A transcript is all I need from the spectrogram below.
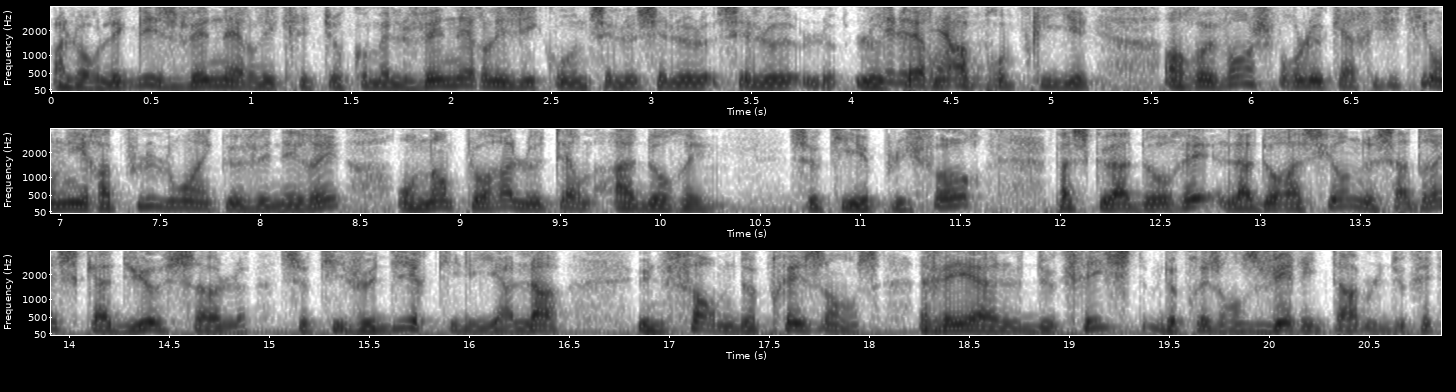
Alors l'Église vénère l'écriture comme elle vénère les icônes, c'est le, le, le, le, terme, approprié. En revanche, pour l'Eucharistie, on ira plus loin que vénérer, on emploiera le terme adorer ce qui est plus fort, parce que l'adoration ne s'adresse qu'à Dieu seul, ce qui veut dire qu'il y a là une forme de présence réelle du Christ, de présence véritable du Christ.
